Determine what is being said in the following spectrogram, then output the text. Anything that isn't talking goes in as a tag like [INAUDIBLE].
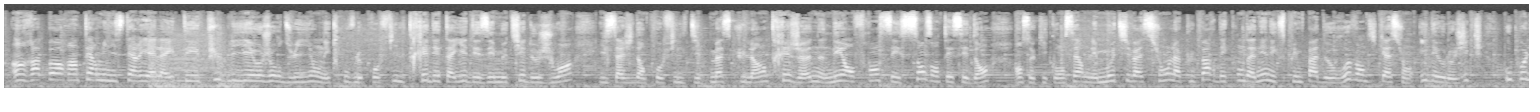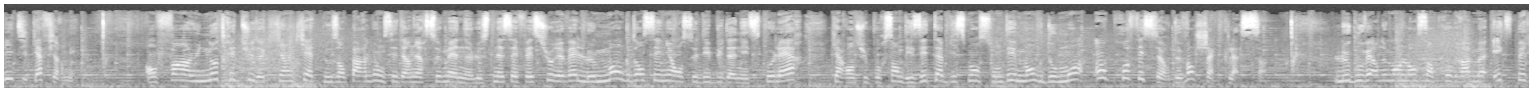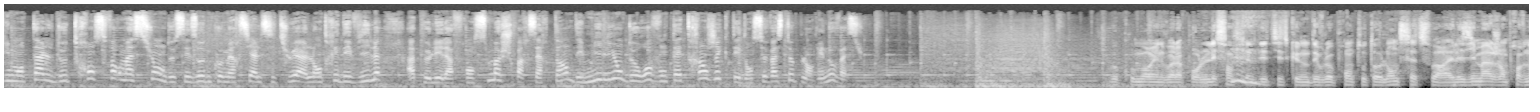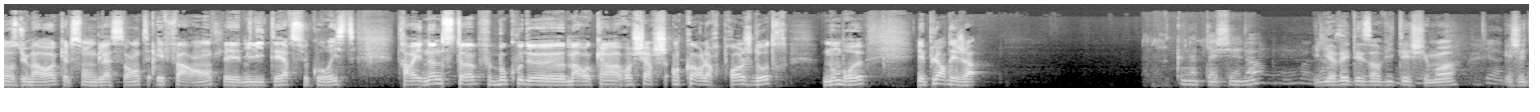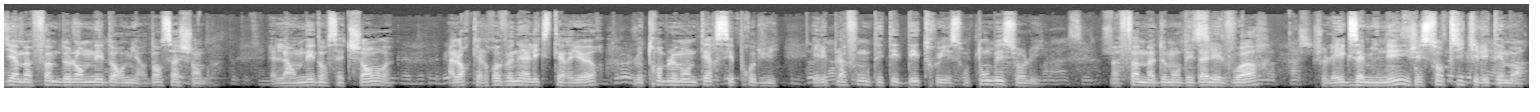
Un rapport interministériel a été publié aujourd'hui. On y trouve le profil très détaillé des émeutiers de juin. Il s'agit d'un profil type masculin, très jeune, né en France et sans antécédents. En ce qui concerne les motivations, la plupart des condamnés n'expriment pas de revendications idéologiques ou politiques affirmées. Enfin, une autre étude qui inquiète, nous en parlions ces dernières semaines. Le SNES FSU révèle le manque d'enseignants en ce début d'année scolaire. 48% des établissements sont des manques d'au moins un professeur devant chaque classe. Le gouvernement lance un programme expérimental de transformation de ces zones commerciales situées à l'entrée des villes. Appelée la France moche par certains, des millions d'euros vont être injectés dans ce vaste plan rénovation. Merci beaucoup Maureen. Voilà pour l'essentiel des titres que nous développerons tout au long de cette soirée. Les images en provenance du Maroc, elles sont glaçantes, effarantes. Les militaires, secouristes travaillent non-stop. Beaucoup de Marocains recherchent encore leurs proches, d'autres, nombreux, les pleurent déjà. Il y avait des invités chez moi et j'ai dit à ma femme de l'emmener dormir dans sa chambre. Elle l'a emmené dans cette chambre. Alors qu'elle revenait à l'extérieur, le tremblement de terre s'est produit et les plafonds ont été détruits et sont tombés sur lui. Ma femme m'a demandé d'aller le voir. Je l'ai examiné et j'ai senti qu'il était mort.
